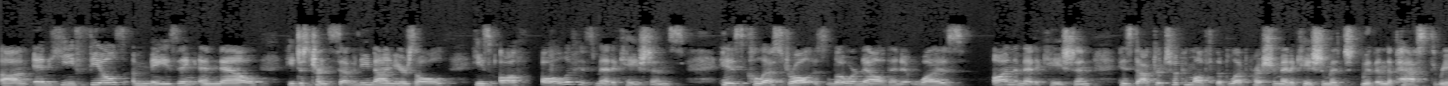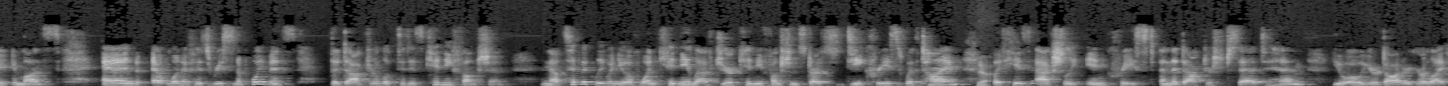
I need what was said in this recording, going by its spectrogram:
Um, and he feels amazing. And now he just turned 79 years old. He's off all of his medications. His cholesterol is lower now than it was on the medication. His doctor took him off the blood pressure medication within the past three months. And at one of his recent appointments, the doctor looked at his kidney function. Now, typically, when you have one kidney left, your kidney function starts to decrease with time, yeah. but his actually increased. And the doctor said to him, You owe your daughter your life.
